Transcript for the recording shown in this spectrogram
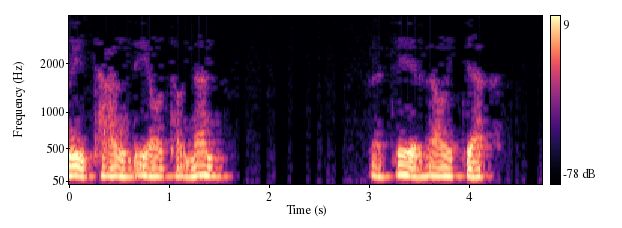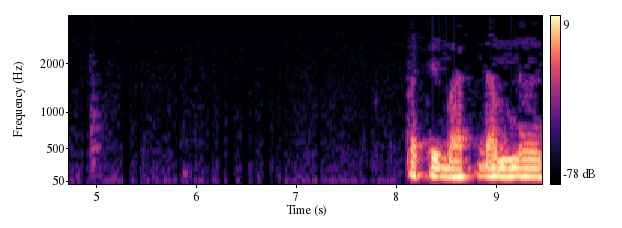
มีทางเดียวเท่านั้นที่เราจะปฏิบัติดำเนิน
